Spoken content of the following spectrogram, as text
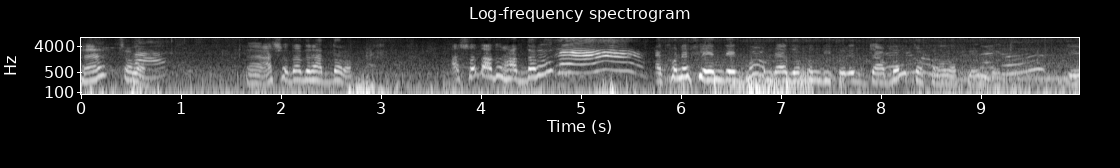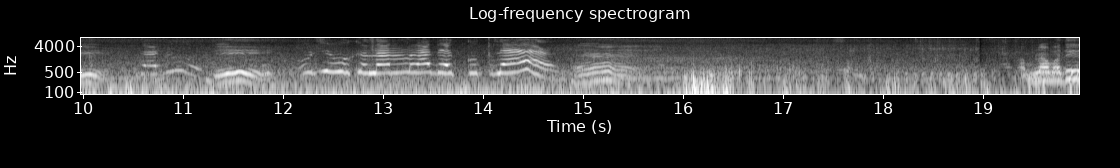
হ্যাঁ চলো। হ্যাঁ আসো দাদুর হাত ধরো। আসো দাদুর হাত ধরো। এখনই প্লেন দেখব আমরা যখন ভিতরে যাব তখন আবার প্লেন দেখব। যে ওখানে আমরা দেখব হ্যাঁ। আমরা আমাদের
